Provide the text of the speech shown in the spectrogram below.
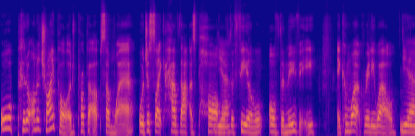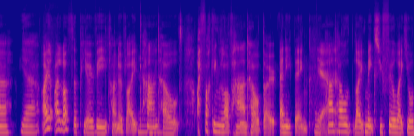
Or put it on a tripod, prop it up somewhere, or just like have that as part Yeah. of the feel of the movie. It can work really well. Yeah, yeah. I, I love the POV kind of like Mm. handheld. I fucking love handheld though. Anything. Yeah. Mm-hmm. Handheld like makes you feel like you're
